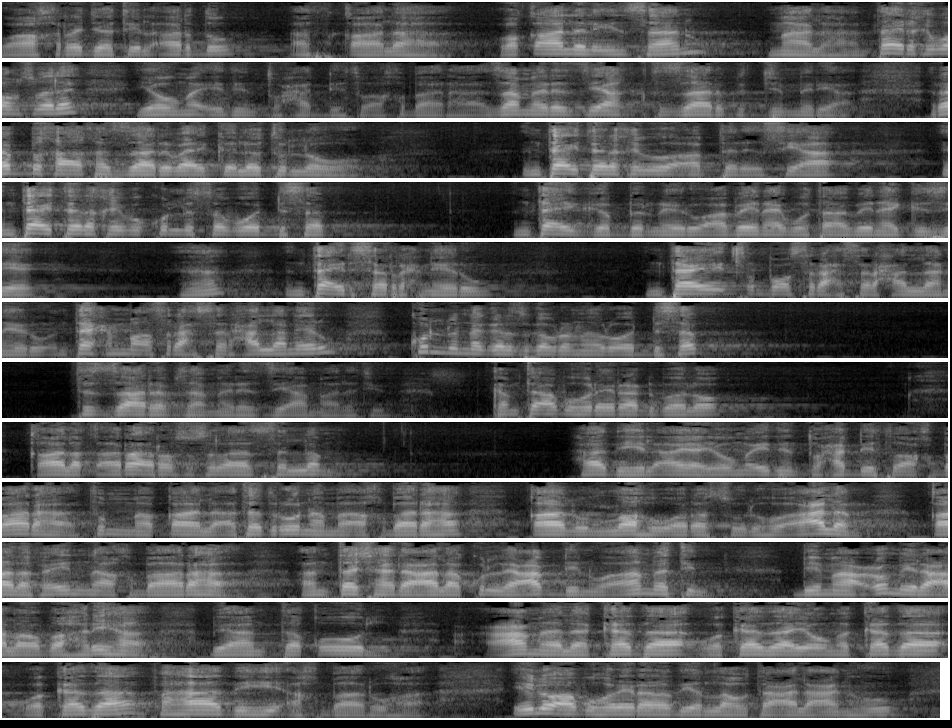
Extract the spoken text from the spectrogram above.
ወኣኽረጀት ኣልኣርዱ ኣስቃለሃ ወቃለ ልኢንሳኑ ማለሃ እንታይ ረኺባ ምስ በለ የውመኢዝን ቱሓዲሱ ኣኽባርሃ እዛ መሬት እዚኣ ክትዛርብ ክትጅምር እያ ረቢ ከኣ ከዛርባ እዩ ክእለቱ ኣለዎ እንታይ ተረኺቡ ኣብቲ ርእሲኣ እንታይ ተረኺቡ ኩሉ ሰብ ወዲ ሰብ እንታይ እዩ ክገብር ነይሩ ኣበይ ናይ ቦታ ኣበይ ናይ ግዜ እንታይ እዩ ዝሰርሕ ነይሩ እንታይ ፅቡቕ ስራሕ ዝስርሓላ ነይሩ እንታይ ሕማቕ ስራሕ ዝስርሓላ ነይሩ ኩሉ ነገር ዝገብሮ ነሩ ወዲ ሰብ كمأبوهريرلقالأ ارسولصى سلم هذه الآية يومئذ تحدث أخبارها ثم قال أتدرون ما أخبارها قالو الله ورسوله أعلم قال فإن أخبارها أن تشهد على كل عبد وأمة بما عمل على ظهرها بأن تقول عمل كذا وكذا يوم كذا وكذا فهذه أخبارها له أبو هريررض اللهعاى عنهالرسولصىى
